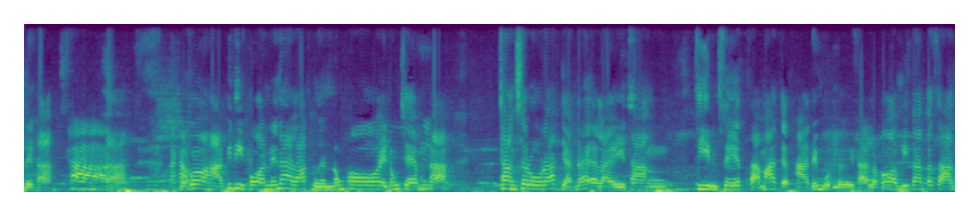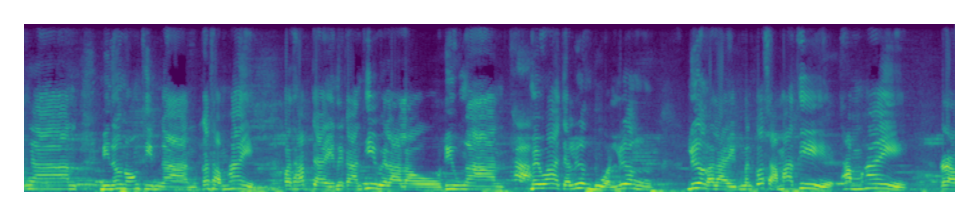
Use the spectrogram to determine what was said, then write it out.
เลยค่ะค่ะค่ะ นะคะ แล้วก็หาพิธีกรได้น่ารักเหมือนน้องพลอยน้องแชมป์ค่ะ ทางสโรรักอยากได้อะไรทางทีมเซตสามารถจัดหาได้หมดเลยค่ะ แล้วก็มีการประสานงาน มีน้องๆทีมงาน ก็ทำให้ประทับใจในการที่เวลาเราดีลงานค่ะไม่ว่าจะเรื่องด่วนเรื่องเรื่องอะไร มันก็สามารถที่ทำให้ เรา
